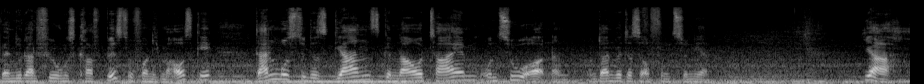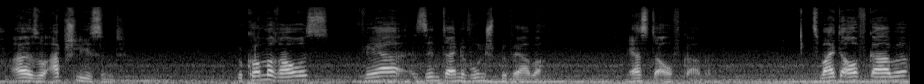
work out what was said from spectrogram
Wenn du dann Führungskraft bist, wovon ich mal ausgehe, dann musst du das ganz genau timen und zuordnen. Und dann wird das auch funktionieren. Ja, also abschließend. Bekomme raus, wer sind deine Wunschbewerber? Erste Aufgabe. Zweite Aufgabe,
